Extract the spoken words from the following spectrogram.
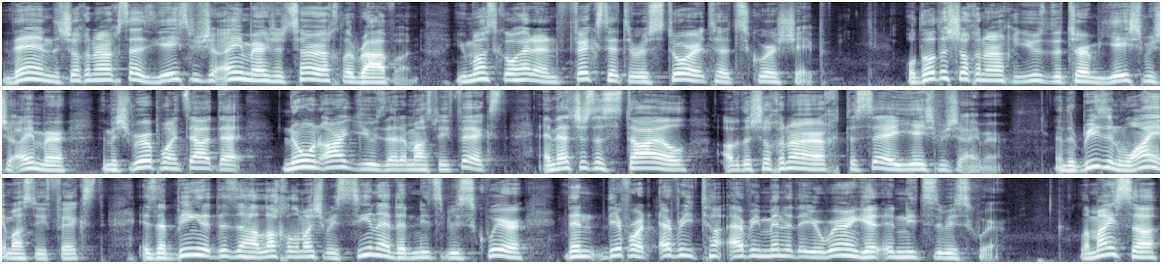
Then the Shulchan Aruch says, Yes l'ravan. You must go ahead and fix it to restore it to its square shape. Although the Shulchan Aruch used the term Yesh Misha the Mishmur points out that no one argues that it must be fixed, and that's just a style of the Shulchan Aruch to say Yesh Misha and the reason why it must be fixed is that being that this is a halacha sinai that needs to be square, then therefore at every t- every minute that you're wearing it, it needs to be square. Lamaisa,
